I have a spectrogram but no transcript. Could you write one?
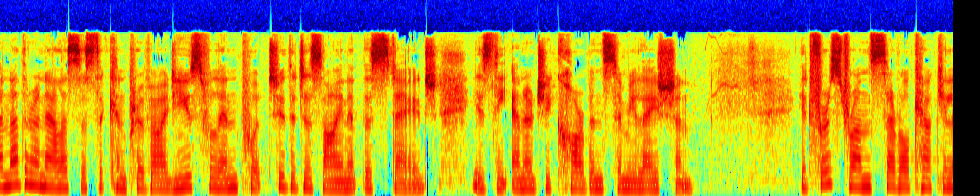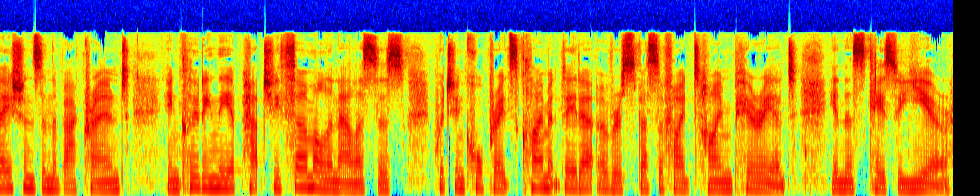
Another analysis that can provide useful input to the design at this stage is the energy carbon simulation. It first runs several calculations in the background, including the Apache thermal analysis, which incorporates climate data over a specified time period, in this case, a year.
